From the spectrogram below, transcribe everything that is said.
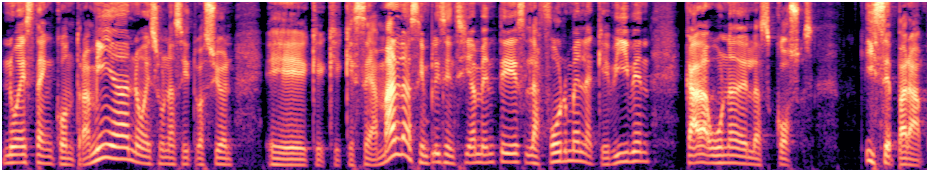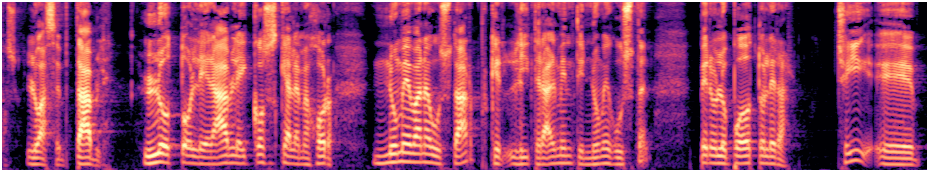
No está en contra mía, no es una situación eh, que, que sea mala, simple y sencillamente es la forma en la que viven cada una de las cosas. Y separamos lo aceptable, lo tolerable. Hay cosas que a lo mejor no me van a gustar, porque literalmente no me gustan, pero lo puedo tolerar. ¿Sí? Eh,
